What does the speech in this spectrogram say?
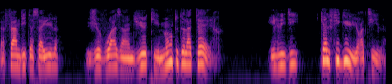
La femme dit à Saül, Je vois un Dieu qui monte de la terre. Il lui dit, Quelle figure a-t-il?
